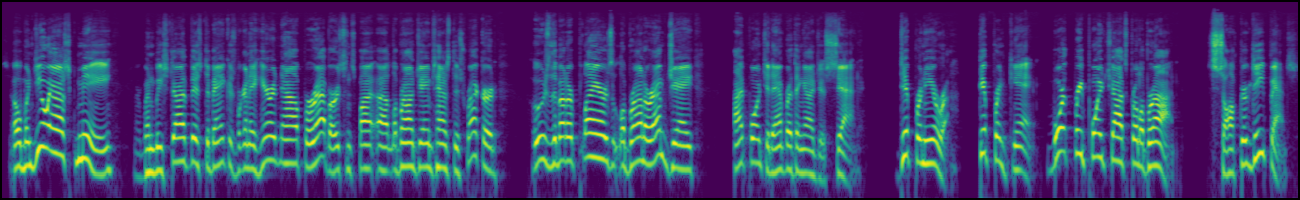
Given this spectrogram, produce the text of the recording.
So when you ask me, or when we start this debate, because we're going to hear it now forever since my, uh, LeBron James has this record, who's the better players, LeBron or MJ? I point you to everything I just said. Different era, different game, more three point shots for LeBron, softer defense,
